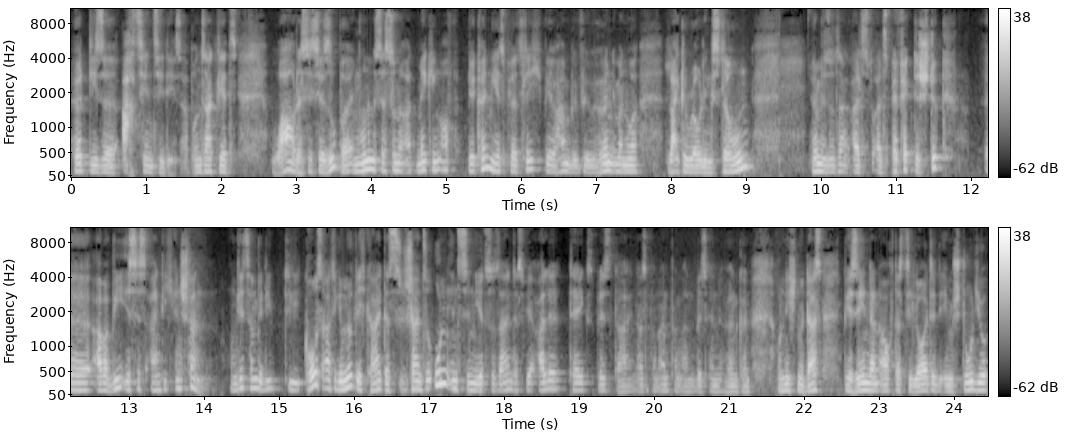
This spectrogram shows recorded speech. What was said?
hört diese 18 CDs ab und sagt jetzt, wow, das ist ja super. Im Grunde ist das so eine Art Making-of. Wir können jetzt plötzlich, wir haben, wir hören immer nur Like a Rolling Stone, hören wir sozusagen als, als perfektes Stück. Äh, aber wie ist es eigentlich entstanden? Und jetzt haben wir die, die großartige Möglichkeit, das scheint so uninszeniert zu sein, dass wir alle Takes bis dahin, also von Anfang an bis Ende hören können. Und nicht nur das, wir sehen dann auch, dass die Leute im Studio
